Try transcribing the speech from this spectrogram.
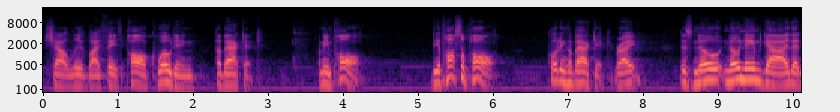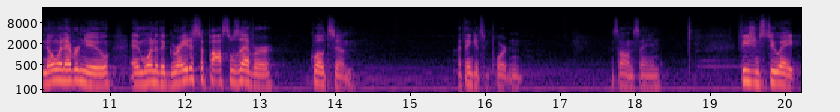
shall live by faith. Paul quoting Habakkuk. I mean, Paul, the Apostle Paul, quoting Habakkuk, right? This no, no named guy that no one ever knew, and one of the greatest apostles ever quotes him. I think it's important. That's all I'm saying. Ephesians 2 8.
